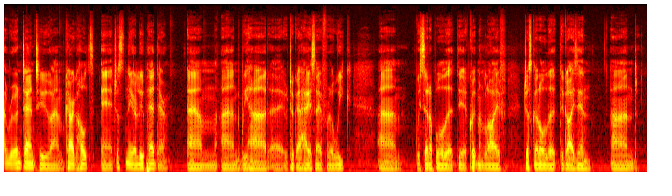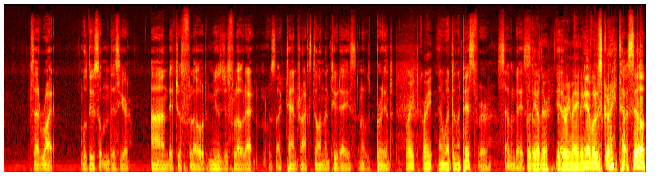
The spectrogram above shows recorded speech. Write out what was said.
went down to um, uh, just near Loop Head there, um, and we had uh, we took a house out for a week. Um, we set up all the, the equipment live, just got all the, the guys in, and said, right, we'll do something this year and it just flowed. Music just flowed out. It was like ten tracks done in two days, and it was brilliant. Great, great. Then went on the piss for seven days. For so the other, yeah. the remaining. Yeah, but it was great. That was still,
